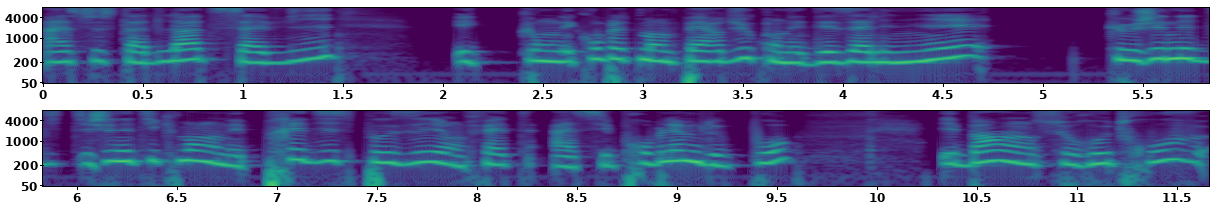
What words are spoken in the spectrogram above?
à ce stade-là de sa vie et qu'on est complètement perdu, qu'on est désaligné, que génétiquement on est prédisposé en fait à ces problèmes de peau, eh ben on se retrouve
